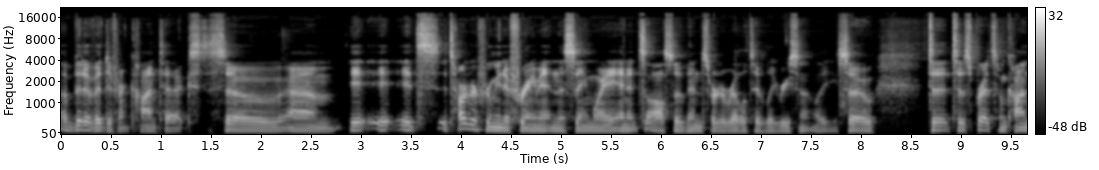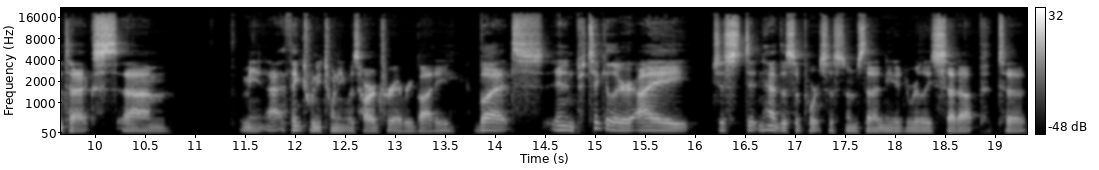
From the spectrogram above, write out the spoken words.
a bit of a different context, so um, it, it, it's it's harder for me to frame it in the same way, and it's also been sort of relatively recently. So, to to spread some context, um, I mean, I think 2020 was hard for everybody, but in particular, I just didn't have the support systems that I needed really set up to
